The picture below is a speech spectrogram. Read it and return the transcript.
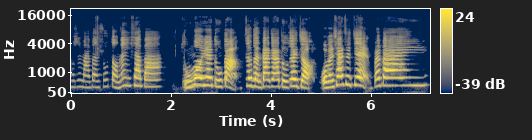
或是买本书抖那一下吧。读墨阅读榜，这本大家读最久，我们下次见，拜拜。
